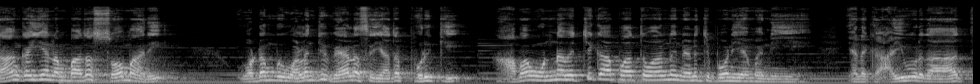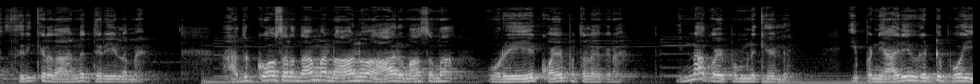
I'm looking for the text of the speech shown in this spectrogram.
தான் கையை நம்பாத சோமாரி உடம்பு வளைஞ்சு வேலை செய்யாத பொறுக்கி அவன் உன்னை வச்சு காப்பாற்றுவான்னு நினச்சி போனியேம்மா நீ. எனக்கு ஐவுறதா சிரிக்கிறதான்னு தெரியலம்மே. அதுக்கோசரம் தாம்மா நானும் ஆறு மாதமாக ஒரே குழப்பத்தில் இருக்கிறேன். என்ன குழப்பம்னு கேளு. இப்போ நீ அறிவு கட்டு போய்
